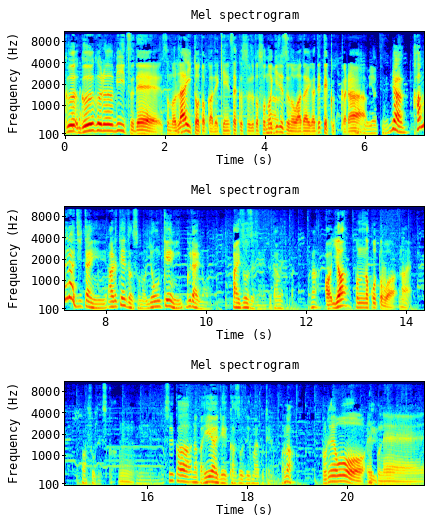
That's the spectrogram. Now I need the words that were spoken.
グーグルビーツで、そのライトとかで検索すると、その技術の話題が出てくるから、やってみいやカメラ自体にある程度その 4K にぐらいの解像度じゃないとダメとかかなあ、いや、そんなことはない。あそうですか、うん。えーそれかなんか AI で画像でうまいことやるのかな？それを、えっとね、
